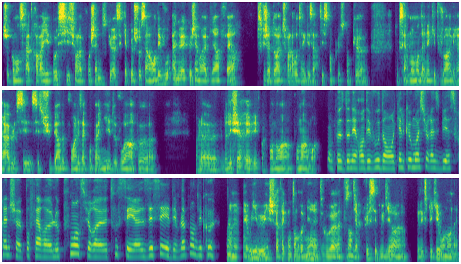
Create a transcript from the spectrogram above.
je commencerai à travailler aussi sur la prochaine parce que c'est quelque chose, c'est un rendez-vous annuel que j'aimerais bien faire parce que j'adore être sur la route avec les artistes en plus. Donc, euh, donc c'est un moment de l'année qui est toujours agréable. C'est, super de pouvoir les accompagner et de voir un peu euh, le- de les faire rêver quoi, pendant un, pendant un mois. On peut se donner rendez-vous dans quelques mois sur SBS French pour faire le point sur tous ces essais et développements du coup. Ah, mais oui, oui, oui, je serais très content de revenir et de vous, de vous en dire plus et de vous dire, de vous expliquer où on en est.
